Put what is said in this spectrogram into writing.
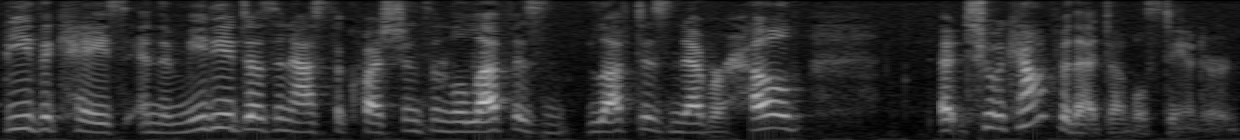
be the case, and the media doesn't ask the questions, and the left is left is never held uh, to account for that double standard.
